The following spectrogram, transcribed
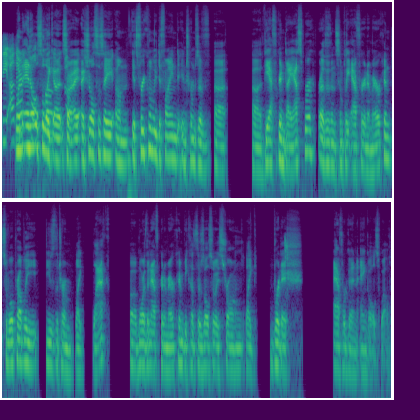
The other and, also like uh, sorry I, I should also say um it's frequently defined in terms of uh uh, the African diaspora rather than simply African American. So we'll probably use the term like black uh, more than African American because there's also a strong like British African angle as well.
